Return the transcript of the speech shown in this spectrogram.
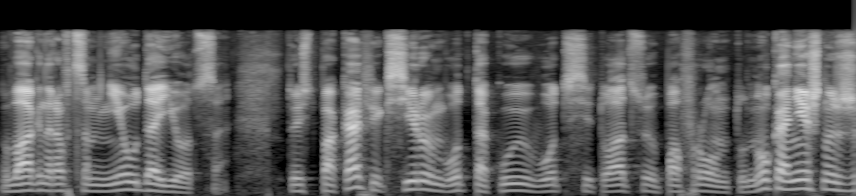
вагнеровцам не удается. То есть пока фиксируем вот такую вот ситуацию по фронту. Но, конечно же,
